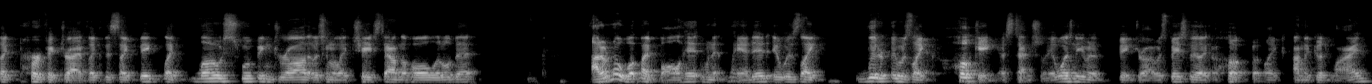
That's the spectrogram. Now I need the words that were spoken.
like perfect drive, like this, like big, like low swooping draw that was gonna like chase down the hole a little bit. I don't know what my ball hit when it landed. It was like literally, it was like hooking essentially. It wasn't even a big draw. It was basically like a hook, but like on the good line.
